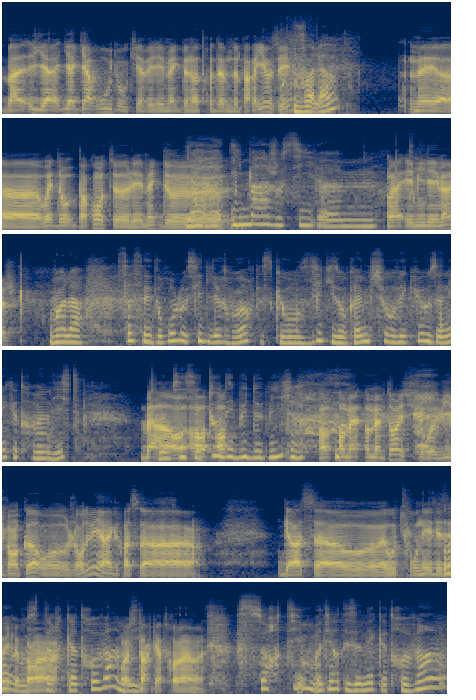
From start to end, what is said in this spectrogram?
bah, il y a, il y a Garou, donc il y avait les mecs de Notre-Dame de Paris aussi. Voilà. Mais euh, ouais, donc, par contre, euh, les mecs de Il y a Image aussi. euh, ouais, Émile et Images. Voilà, ça c'est drôle aussi de les revoir parce qu'on se dit qu'ils ont quand même survécu aux années 90, Bah, même en- si c'est tout en- début 2000. En, en même- en même temps, ils survivent encore aujourd'hui, hein, grâce à grâce à, aux, aux tournées des Ouais, années aux 80. Star 80, Aux mais Star 80. ouais. sorti, on va dire, des années 80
